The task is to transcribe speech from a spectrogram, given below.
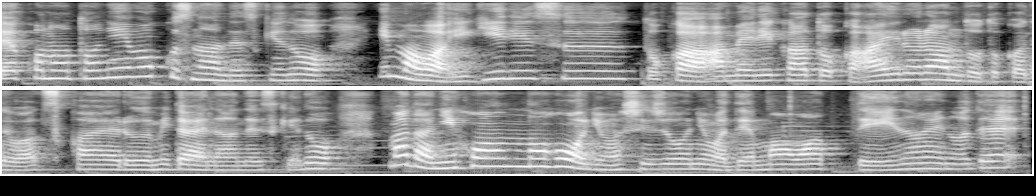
で、このトニーボックスなんですけど、今はイギリスとかアメリカとかアイルランドとかでは使えるみたいなんですけど、まだ日本の方には市場には出回っていないので、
